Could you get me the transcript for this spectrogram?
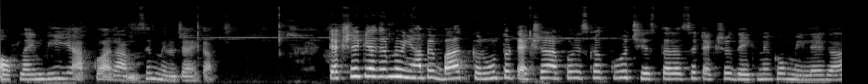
ऑफलाइन भी ये आपको आराम से मिल जाएगा। टेक्सचर की अगर मैं यहाँ पे बात करूँ तो टेक्सचर आपको इसका कुछ इस तरह से टेक्सचर देखने को मिलेगा।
